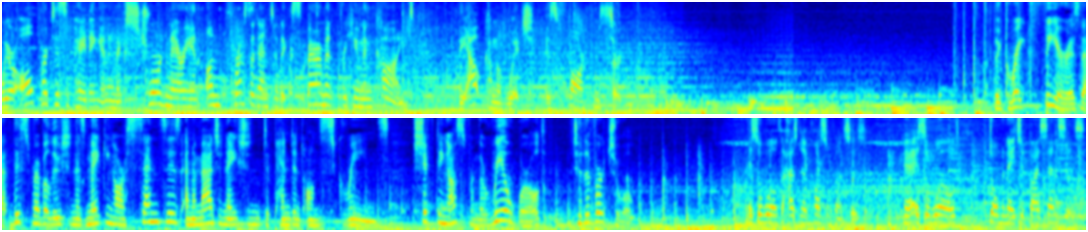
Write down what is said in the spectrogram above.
we are all participating in an extraordinary and unprecedented experiment for humankind the outcome of which is far from certain. The great fear is that this revolution is making our senses and imagination dependent on screens, shifting us from the real world to the virtual. It's a world that has no consequences. It's a world dominated by senses.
